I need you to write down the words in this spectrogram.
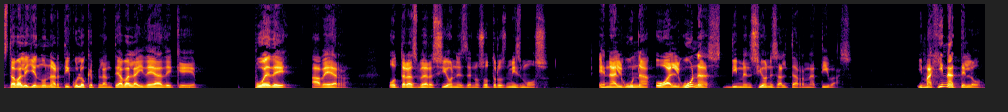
Estaba leyendo un artículo que planteaba la idea de que puede haber otras versiones de nosotros mismos en alguna o algunas dimensiones alternativas. Imagínatelo.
